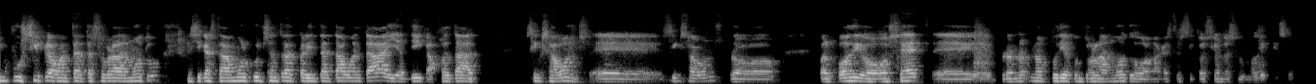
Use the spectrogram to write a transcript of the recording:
impossible aguantar-te sobre la moto, així que estava molt concentrat per intentar aguantar i ja et dic, ha faltat 5 segons, eh, 5 segons, però pel podi o, o 7, eh, però no, no podia controlar la moto en aquestes situacions, ha sigut molt difícil.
